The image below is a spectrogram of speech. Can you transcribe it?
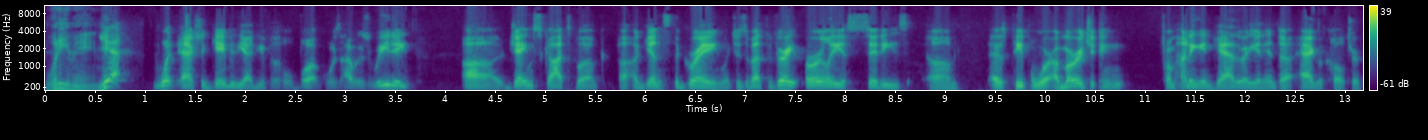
What do you mean? Yeah. What actually gave me the idea for the whole book was I was reading uh, James Scott's book, uh, Against the Grain, which is about the very earliest cities um, as people were emerging from hunting and gathering and into agriculture.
